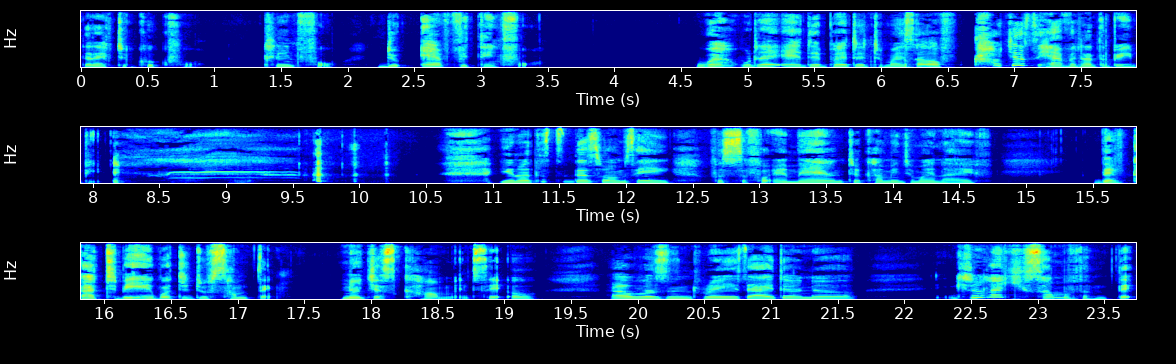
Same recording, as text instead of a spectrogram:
that I have to cook for, clean for, do everything for? Why would I add a burden to myself? I'll just have another baby. you know, this is what I'm saying. For for a man to come into my life, they've got to be able to do something, not just come and say, "Oh, I wasn't raised. I don't know." You know, like some of them, they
